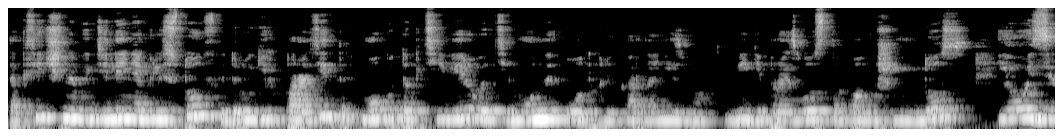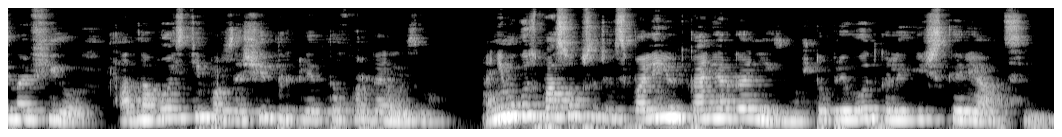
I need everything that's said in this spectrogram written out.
Токсичные выделения глистов и других паразитов могут активировать иммунный отклик организма в виде производства повышенных доз иозинофилов, одного из типов защитных клеток организма. Они могут способствовать воспалению ткани организма, что приводит к аллергической реакции.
